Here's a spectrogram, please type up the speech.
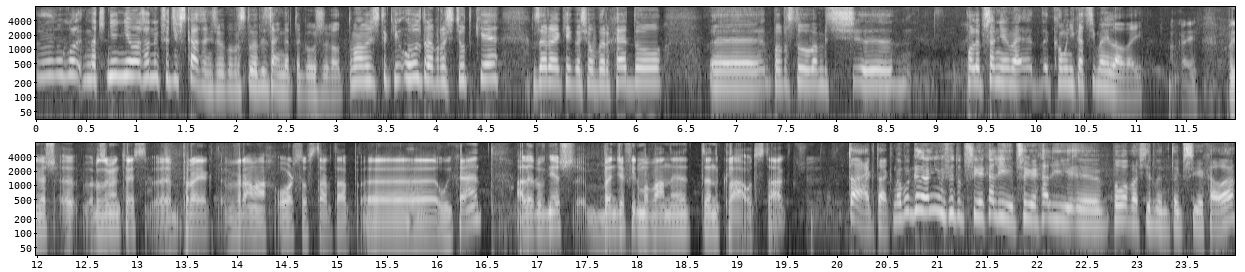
ogóle, znaczy nie, nie ma żadnych przeciwwskazań, żeby po prostu webdesigner tego używał. To ma być takie ultra prościutkie, zero jakiegoś overheadu, yy, po prostu ma być yy, polepszenie komunikacji mailowej. Okej. Ponieważ e, rozumiem, to jest e, projekt w ramach Warsaw Startup e, Weekend, ale również będzie filmowany ten cloud, tak? Tak, tak. No bo generalnie myśmy tu przyjechali, przyjechali połowa firmy tutaj przyjechała.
